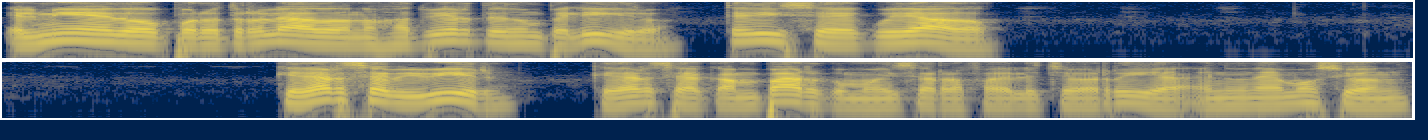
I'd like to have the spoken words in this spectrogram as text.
El miedo, por otro lado, nos advierte de un peligro. Te dice, cuidado, quedarse a vivir, quedarse a acampar, como dice Rafael Echeverría, en una emoción,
